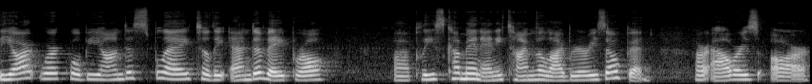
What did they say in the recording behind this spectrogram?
The artwork will be on display till the end of April. Uh, please come in anytime the library is open. Our hours are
